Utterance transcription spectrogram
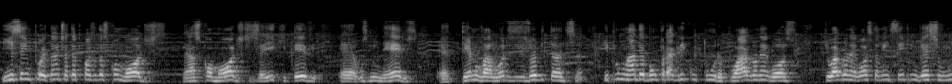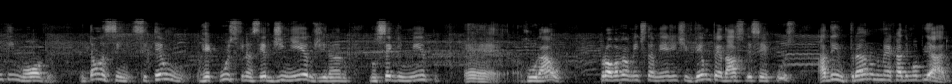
Isso é importante até por causa das commodities. Né? As commodities aí que teve é, os minérios é, tendo valores exorbitantes. Né? E por um lado é bom para a agricultura, para o agronegócio, que o agronegócio também sempre investe muito em imóvel. Então, assim, se tem um recurso financeiro, dinheiro girando no segmento é, rural, provavelmente também a gente vê um pedaço desse recurso adentrando no mercado imobiliário.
